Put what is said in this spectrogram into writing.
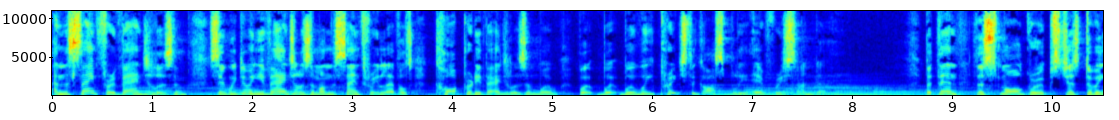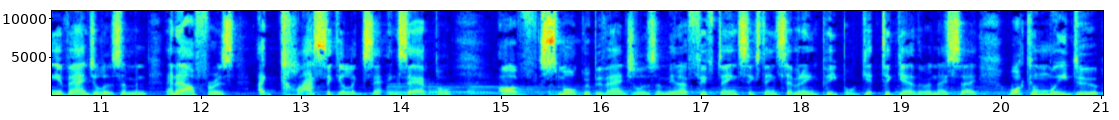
And the same for evangelism. See, we're doing evangelism on the same three levels corporate evangelism, where, where, where we preach the gospel every Sunday. But then the small groups just doing evangelism, and, and Alpha is a classical exa- example of small group evangelism. You know, 15, 16, 17 people get together and they say, What can we do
